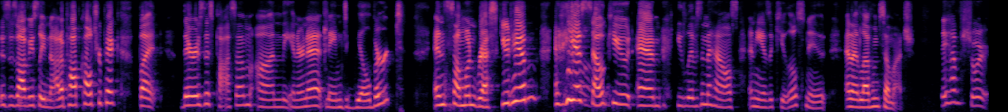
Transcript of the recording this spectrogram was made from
this is obviously not a pop culture pick, but there is this possum on the internet named Gilbert, and someone rescued him, and he is so cute, and he lives in the house, and he has a cute little snoot, and I love him so much. they have short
